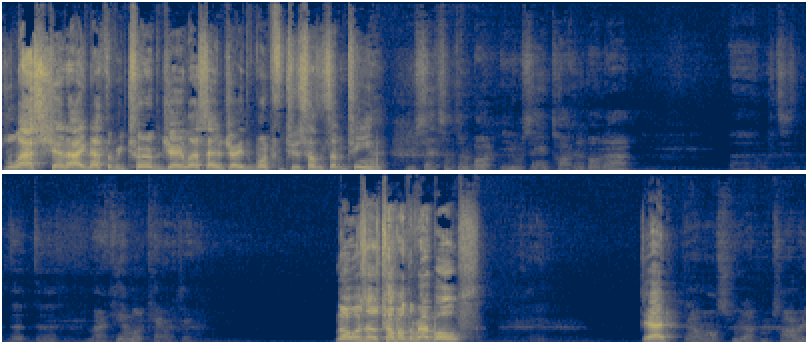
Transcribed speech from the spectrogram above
The Last Jedi, not the Return of the Jedi. Last Jedi, the one from 2017. You said something about you were saying talking about uh, uh the the Mark Hamill character. No, it wasn't. I was talking about the Rebels. Dad, And I'm all screwed up. I'm sorry.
